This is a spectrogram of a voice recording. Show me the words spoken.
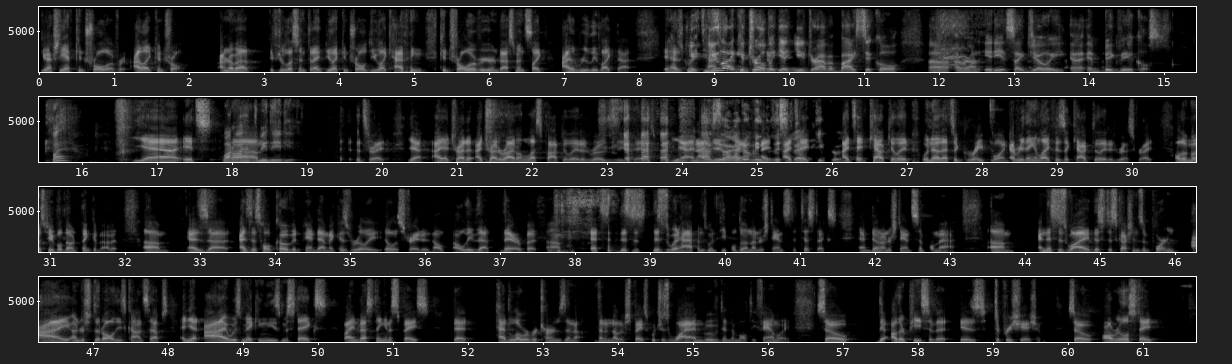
You actually have control over it. I like control. I don't know about if you're listening today. Do you like control? Do you like having control over your investments? Like I really like that. It has great. You, you like control, but yet you drive a bicycle uh, around idiots like Joey uh, and big vehicles. What? Yeah, it's. Why do I have to be um, the idiot? That's right. Yeah, I, I, try to I try to ride on less populated roads these days. But yeah, and I I'm do. Sorry, yeah, I don't mean I, to distract. I take, I take calculated. Well, no, that's a great point. Everything in life is a calculated risk, right? Although most people don't think about it. Um, as uh, as this whole COVID pandemic has really illustrated. I'll I'll leave that there. But um, that's this is this is what happens when people don't understand statistics and don't understand simple math. Um, and this is why this discussion is important. I understood all these concepts, and yet I was making these mistakes by investing in a space that had lower returns than, than another space, which is why I moved into multifamily. So the other piece of it is depreciation. So all real estate,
